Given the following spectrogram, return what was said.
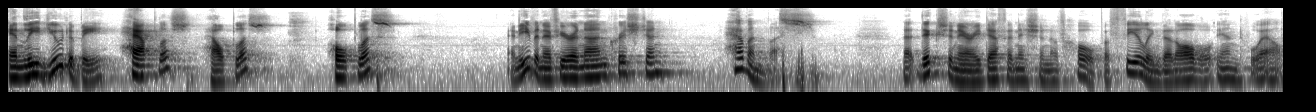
and lead you to be hapless, helpless, hopeless, and even if you're a non Christian, heavenless. That dictionary definition of hope, a feeling that all will end well.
